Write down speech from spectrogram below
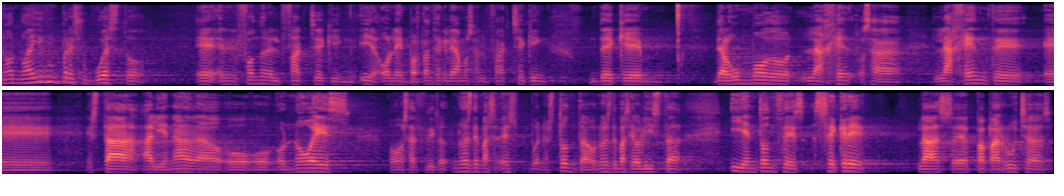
no, no hay un presupuesto eh, en el fondo en el fact-checking o la importancia que le damos al fact-checking de que de algún modo la, o sea, la gente eh, está alienada o, o, no es, vamos a decirlo, no es, demasiado, es, bueno, es tonta o no es demasiado lista y entonces se cree las paparruchas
